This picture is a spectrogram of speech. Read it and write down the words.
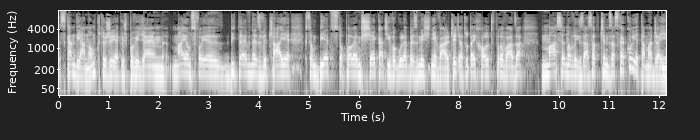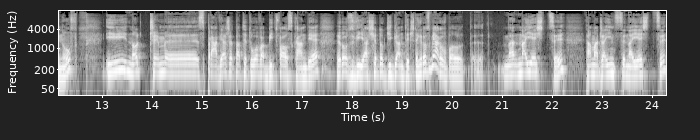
y, Skandianom, którzy, jak już powiedziałem, mają swoje bitewne zwyczaje, chcą biec z toporem, siekać i w ogóle bezmyślnie walczyć, a tutaj Holt wprowadza masę nowych zasad, czym zaskakuje Tamadżainów i no, czym y, sprawia, że ta tytułowa bitwa o Skandię rozwija się do gigantycznych rozmiarów, bo y, na, najeźdźcy, tamadżaińscy najeźdźcy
